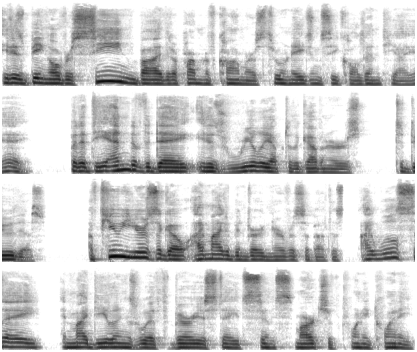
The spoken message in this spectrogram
It is being overseen by the Department of Commerce through an agency called NTIA. But at the end of the day, it is really up to the governors to do this. A few years ago, I might have been very nervous about this. I will say, in my dealings with various states since March of 2020,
